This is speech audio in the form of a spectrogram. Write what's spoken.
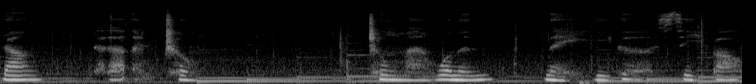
让他的恩宠充满我们每一个细胞，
